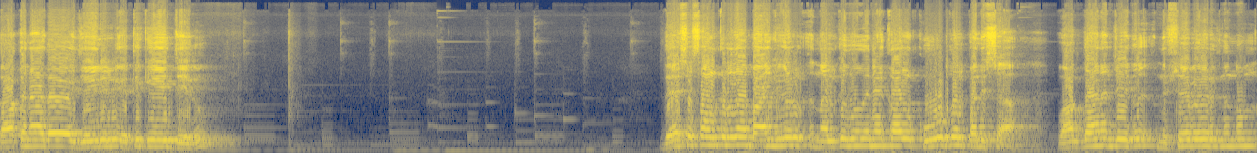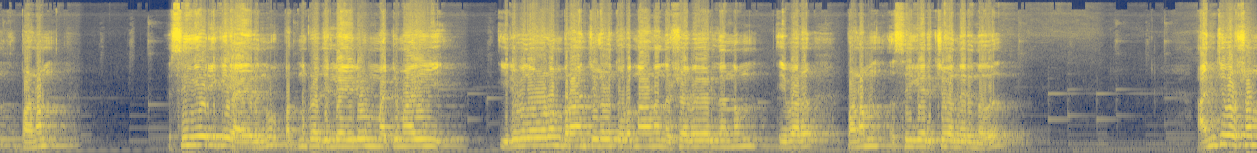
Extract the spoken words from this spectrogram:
കാക്കനാട് ജയിലിൽ എത്തിക്കുകയും ചെയ്തു. ദേശസാൽകൃത ബാങ്കുകൾ നൽകുന്നതിനേക്കാൾ കൂടുതൽ പലിശ വാഗ്ദാനം ചെയ്ത് നിക്ഷേപകരിൽ നിന്നും പണം സ്വീകരിക്കുകയായിരുന്നു. പത്തനംതിട്ട ജില്ലയിലും മറ്റുമായി ഇരുപതോളം ബ്രാഞ്ചുകൾ തുറന്നാണ് നിക്ഷേപകരിൽ നിന്നും ഇവർ പണം സ്വീകരിച്ചു വന്നിരുന്നത്. അഞ്ച് വർഷം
